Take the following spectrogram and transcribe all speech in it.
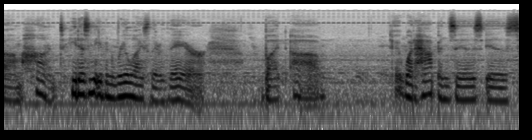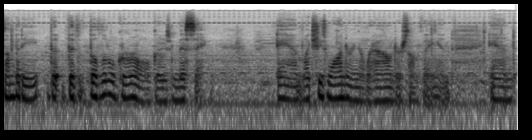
um, hunt. He doesn't even realize they're there. But uh, what happens is is somebody the, the the little girl goes missing. And like she's wandering around or something and and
